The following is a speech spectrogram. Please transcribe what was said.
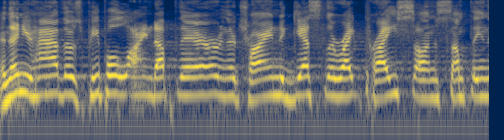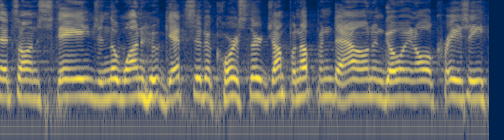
And then you have those people lined up there and they're trying to guess the right price on something that's on stage. And the one who gets it, of course, they're jumping up and down and going all crazy.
